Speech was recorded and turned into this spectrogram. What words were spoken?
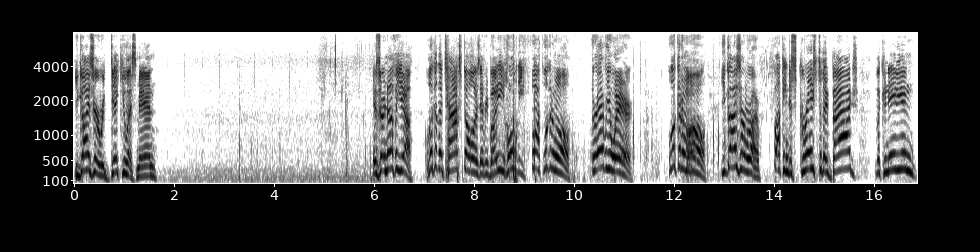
You guys are ridiculous, man. Is there enough of you? Look at the tax dollars, everybody. Holy fuck, look at them all. They're everywhere. Look at them all. You guys are a fucking disgrace to the badge, the Canadian.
